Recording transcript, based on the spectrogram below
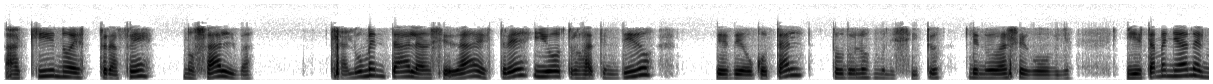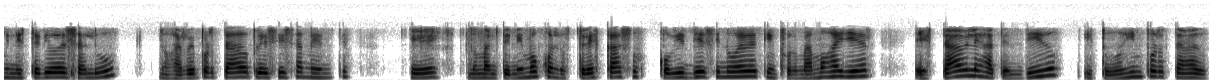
aquí nuestra fe nos salva. Salud mental, ansiedad, estrés y otros atendidos desde Ocotal, todos los municipios de Nueva Segovia. Y esta mañana el Ministerio de Salud nos ha reportado precisamente que nos mantenemos con los tres casos COVID-19 que informamos ayer, estables, atendidos y todos importados.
